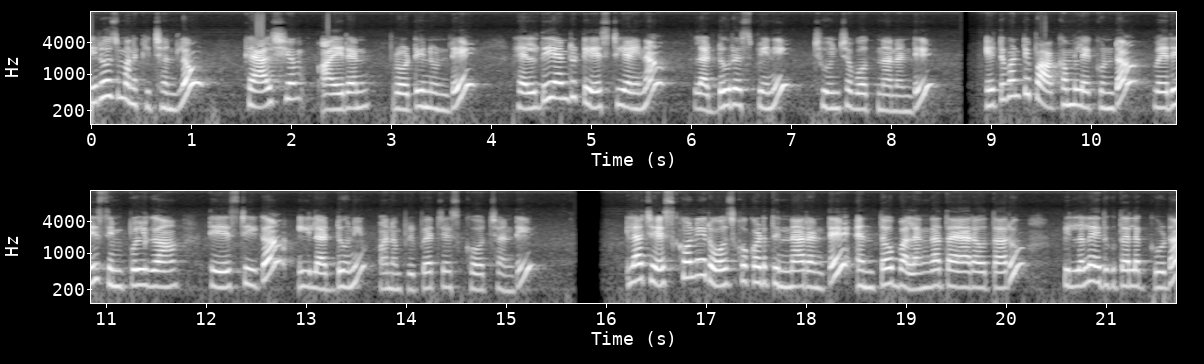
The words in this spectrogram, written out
ఈరోజు మన కిచెన్లో కాల్షియం ఐరన్ ప్రోటీన్ ఉండే హెల్దీ అండ్ టేస్టీ అయిన లడ్డూ రెసిపీని చూపించబోతున్నానండి ఎటువంటి పాకం లేకుండా వెరీ సింపుల్గా టేస్టీగా ఈ లడ్డూని మనం ప్రిపేర్ చేసుకోవచ్చండి. ఇలా చేసుకొని రోజుకొకటి తిన్నారంటే ఎంతో బలంగా తయారవుతారు. పిల్లల ఎదుగుదలకు కూడా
